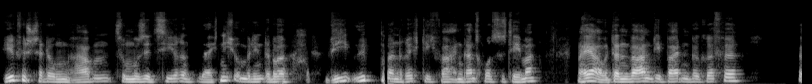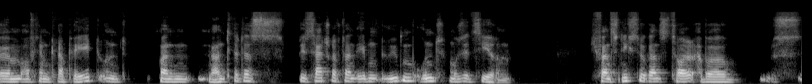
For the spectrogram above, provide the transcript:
Hilfestellungen haben zum Musizieren, vielleicht nicht unbedingt, aber wie übt man richtig, war ein ganz großes Thema. Naja, und dann waren die beiden Begriffe ähm, auf dem Tapet und man nannte das, die Zeitschrift dann eben Üben und Musizieren. Ich fand es nicht so ganz toll, aber es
